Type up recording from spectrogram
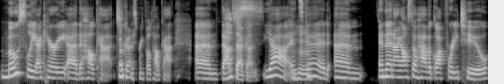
mostly I carry uh, the Hellcat. Okay. The Springfield Hellcat. Um, that's that gun. Yeah, it's Mhm. good. Um, and then I also have a Glock 42.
